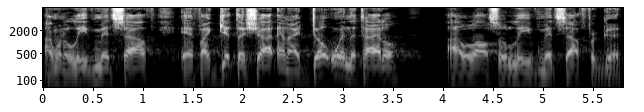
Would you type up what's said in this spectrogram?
I'm going to leave Mid South. If I get the shot and I don't win the title, I will also leave Mid South for good.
